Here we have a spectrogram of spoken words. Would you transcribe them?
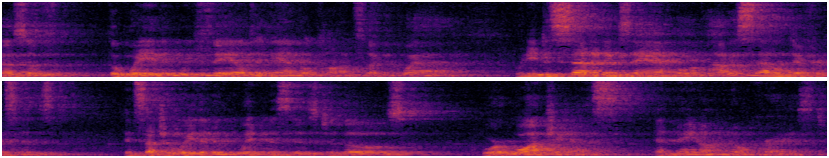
because of the way that we fail to handle conflict well. We need to set an example of how to settle differences in such a way that it witnesses to those who are watching us and may not know Christ.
